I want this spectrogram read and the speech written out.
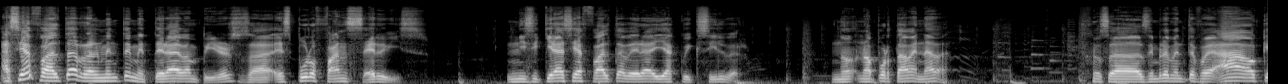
Hacía falta realmente meter a Evan Peters. O sea, es puro fan service. Ni siquiera hacía falta ver ahí a Quicksilver. No, no aportaba en nada. O sea, simplemente fue, ah, ok.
